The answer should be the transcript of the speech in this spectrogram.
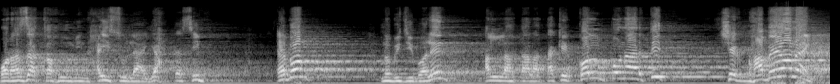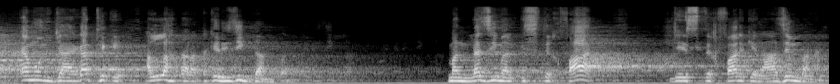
ورزقه من حيث لا يحتسب এবং নবীজি বলেন আল্লাহ তাআলা তাকে কল্পনার তীত সে ভাবেও নাই এমন জায়গা থেকে আল্লাহ তাআলা তাকে রিজিক দান করেন মান লাজিমাল ইস্তিগফার, যে ইস্তিগফারকে লাজিম বানায়।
